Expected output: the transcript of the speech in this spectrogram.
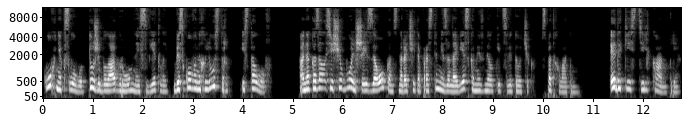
Кухня, к слову, тоже была огромной, светлой, без кованых люстр и столов. Она казалась еще больше из-за окон с нарочито простыми занавесками в мелкий цветочек с подхватами. Эдакий стиль кантри,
